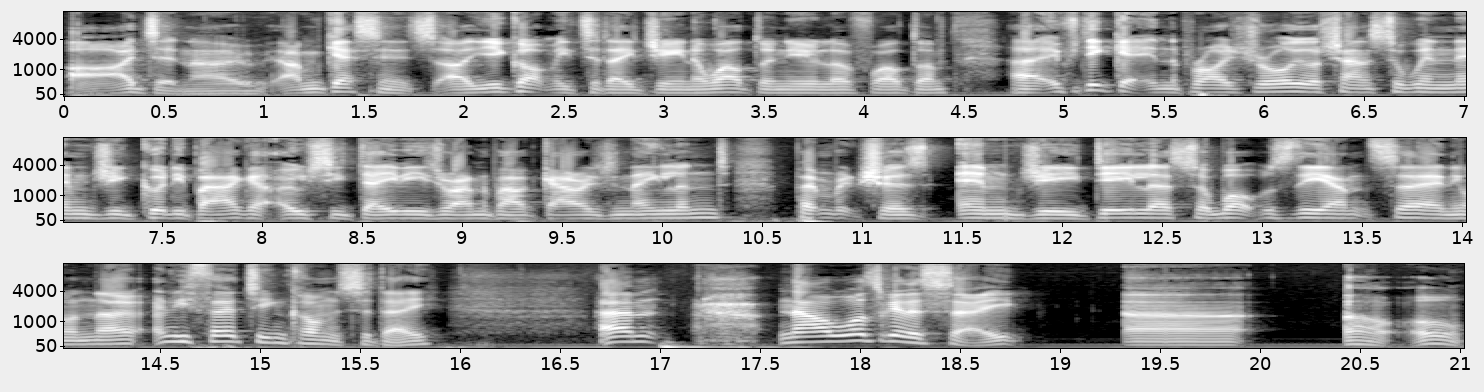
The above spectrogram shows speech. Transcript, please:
Oh, I don't know. I'm guessing it's. Uh, you got me today, Gina. Well done, you love. Well done. Uh, if you did get in the prize draw, your chance to win an MG goodie bag at OC Davies Roundabout Garage in Neyland, Pembrokeshire's MG dealer. So, what was the answer? Anyone know? Only 13 comments today. Um, now I was going to say, uh, oh, oh,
